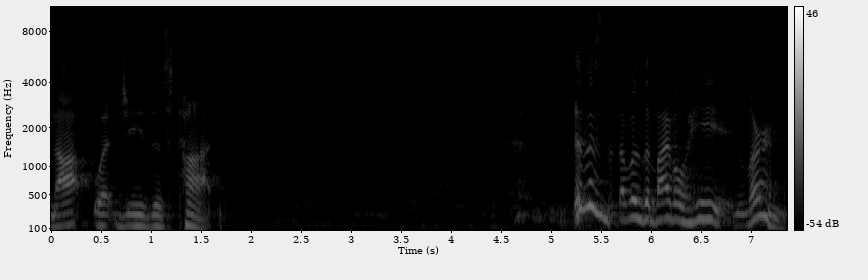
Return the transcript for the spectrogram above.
not what Jesus taught. It was, that was the Bible he learned.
